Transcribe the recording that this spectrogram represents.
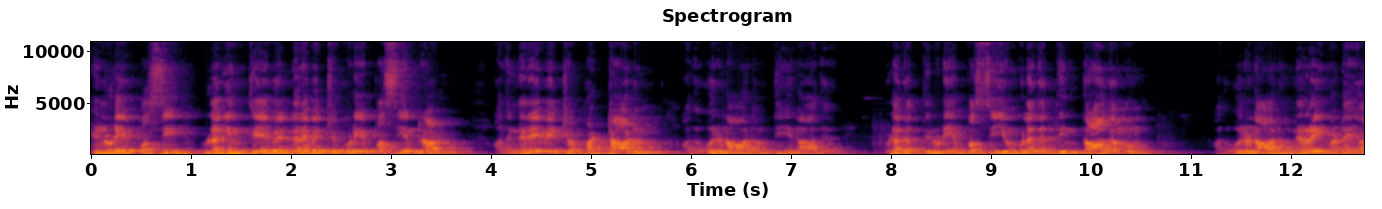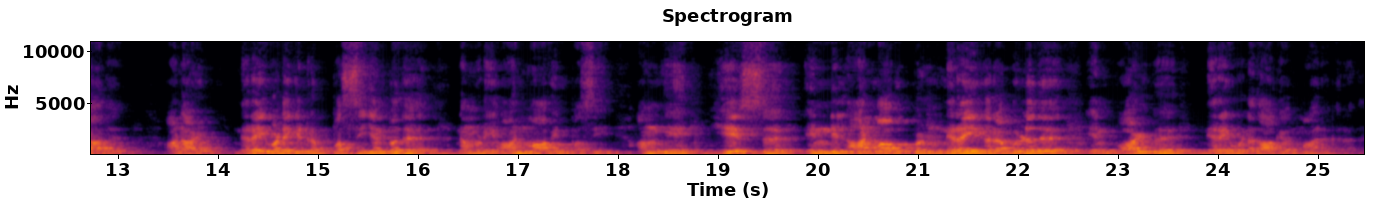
என்னுடைய பசி உலகின் தேவை நிறைவேற்றக்கூடிய பசி என்றால் அது நிறைவேற்றப்பட்டாலும் அது ஒரு நாளும் தீராது. உலகத்தினுடைய பசியும் உலகத்தின் தாகமும் அது ஒரு நாளும் நிறைவடையாது. ஆனால் நிறைவடைகின்ற பசி என்பது நம்முடைய ஆன்மாவின் பசி. அங்கே இயேசு என்னில் ஆன்மாவுக்குள் நிறைகிற பொழுது என் வாழ்வு நிறைவுள்ளதாக மாறுகிறது.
